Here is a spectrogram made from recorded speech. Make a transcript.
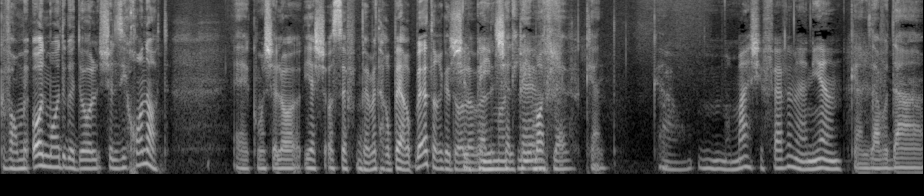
כבר מאוד מאוד גדול של זיכרונות. אה, כמו שלא, יש אוסף באמת הרבה הרבה יותר גדול, של אבל פעימות של לב. פעימות לב, כן. כן. וואו, ממש יפה ומעניין. כן, זו עבודה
